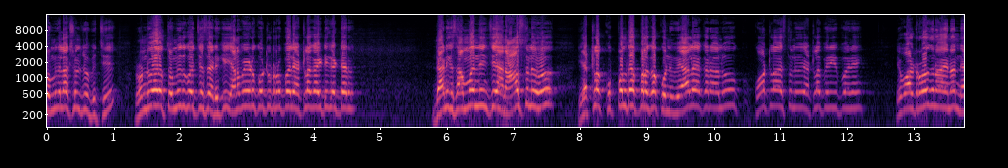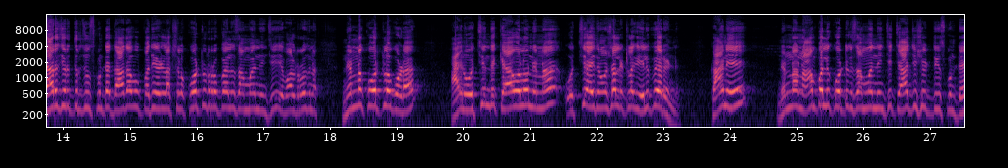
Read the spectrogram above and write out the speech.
తొమ్మిది లక్షలు చూపించి రెండు వేల తొమ్మిదికి వచ్చేసరికి ఎనభై ఏడు కోట్ల రూపాయలు ఎట్లా గైటి కట్టారు? దానికి సంబంధించి ఆయన ఆస్తులు ఎట్లా కుప్పలు తెప్పలుగా కొన్ని వేల ఎకరాలు కోట్ల ఆస్తులు ఎట్లా పెరిగిపోయినాయి? ఇవాళ రోజున ఆయన నేర చరిత్ర చూసుకుంటే దాదాపు పదిహేడు లక్షల కోట్ల రూపాయలకు సంబంధించి ఇవాళ రోజున నిన్న కోర్టులో కూడా ఆయన వచ్చింది కేవలం నిన్న వచ్చి ఐదు నిమిషాలు ఇట్లాగ వెళ్ళిపోయారండి. కానీ నిన్న నాంపల్లి కోర్టుకు సంబంధించి ఛార్జ్ షీట్ తీసుకుంటే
